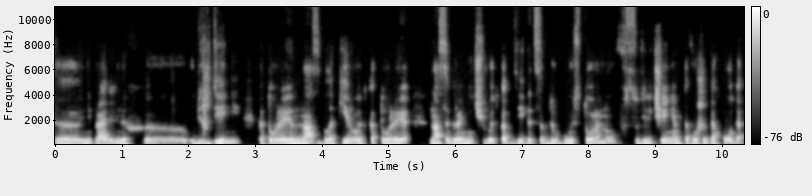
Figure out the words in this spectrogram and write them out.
э, неправильных э, убеждений, которые нас блокируют, которые нас ограничивают, как двигаться в другую сторону с увеличением того же дохода.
